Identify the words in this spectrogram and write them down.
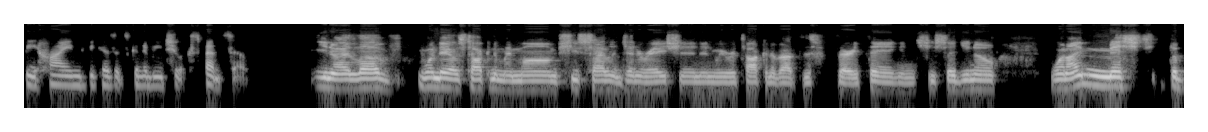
behind because it's going to be too expensive. You know, I love one day I was talking to my mom, she's silent generation, and we were talking about this very thing. And she said, You know, when I missed the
